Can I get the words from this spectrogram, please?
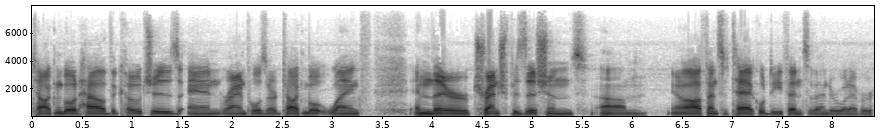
talking about how the coaches and Ryan Poles are talking about length in their trench positions. Um, you know, offensive tackle, defensive end, or whatever,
